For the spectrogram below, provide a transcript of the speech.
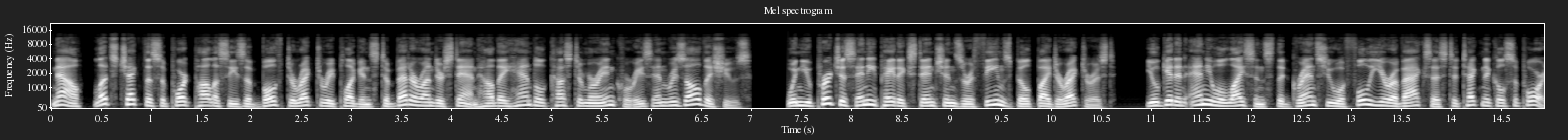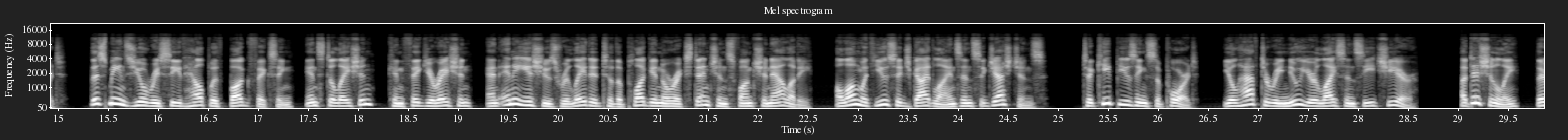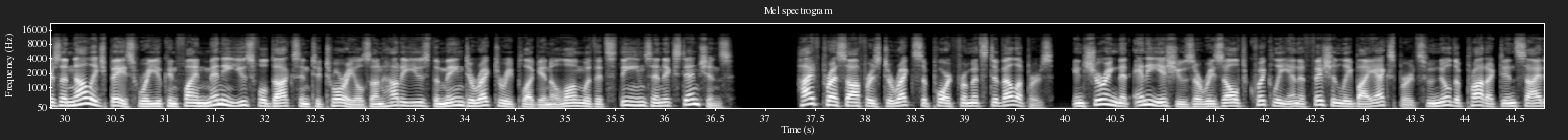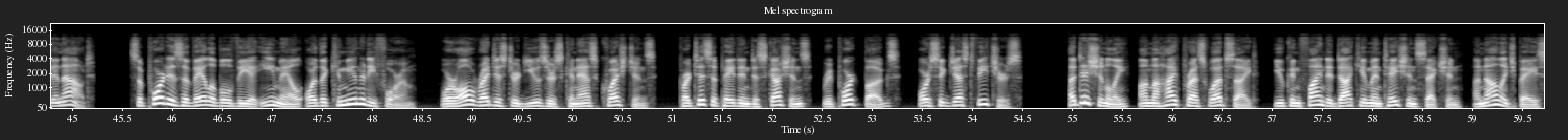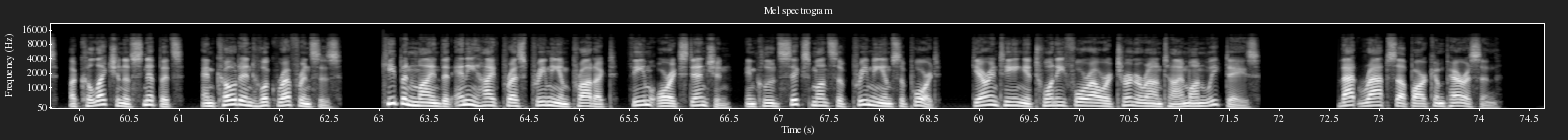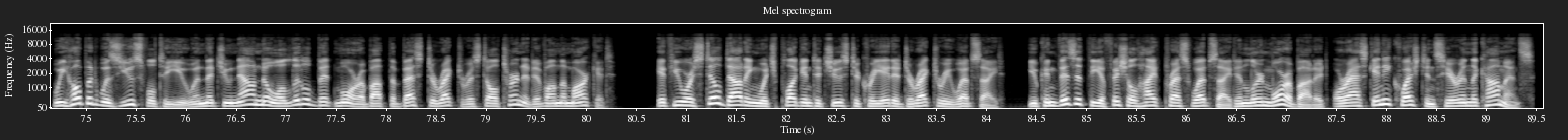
Now, let's check the support policies of both directory plugins to better understand how they handle customer inquiries and resolve issues. When you purchase any paid extensions or themes built by Directorist, you'll get an annual license that grants you a full year of access to technical support. This means you'll receive help with bug fixing, installation, configuration, and any issues related to the plugin or extension's functionality, along with usage guidelines and suggestions. To keep using support, you'll have to renew your license each year. Additionally, there's a knowledge base where you can find many useful docs and tutorials on how to use the main directory plugin along with its themes and extensions. HivePress offers direct support from its developers, ensuring that any issues are resolved quickly and efficiently by experts who know the product inside and out. Support is available via email or the community forum, where all registered users can ask questions, participate in discussions, report bugs, or suggest features. Additionally, on the HivePress website, you can find a documentation section, a knowledge base, a collection of snippets, and code and hook references. Keep in mind that any HivePress premium product, theme, or extension includes 6 months of premium support, guaranteeing a 24 hour turnaround time on weekdays. That wraps up our comparison. We hope it was useful to you and that you now know a little bit more about the best directorist alternative on the market. If you are still doubting which plugin to choose to create a directory website, you can visit the official HivePress website and learn more about it or ask any questions here in the comments.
